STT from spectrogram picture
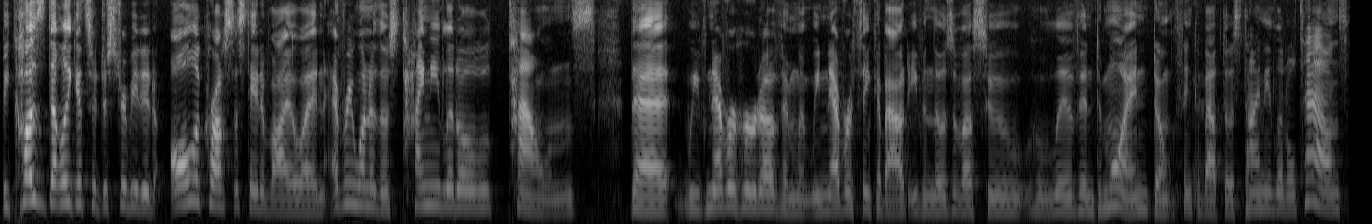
because delegates are distributed all across the state of Iowa in every one of those tiny little towns that we've never heard of and we never think about, even those of us who, who live in Des Moines don't think about those tiny little towns,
